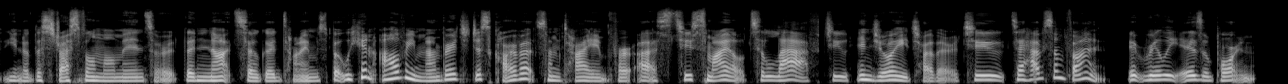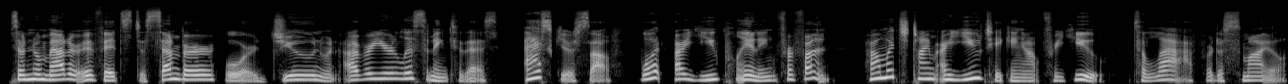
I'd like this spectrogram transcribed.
you know, the stressful moments or the not so good times, but we can all remember to just carve out some time for us to smile, to laugh, to enjoy each other, to, to have some fun. It really is important. So, no matter if it's December or June, whenever you're listening to this, ask yourself, what are you planning for fun? How much time are you taking out for you to laugh or to smile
